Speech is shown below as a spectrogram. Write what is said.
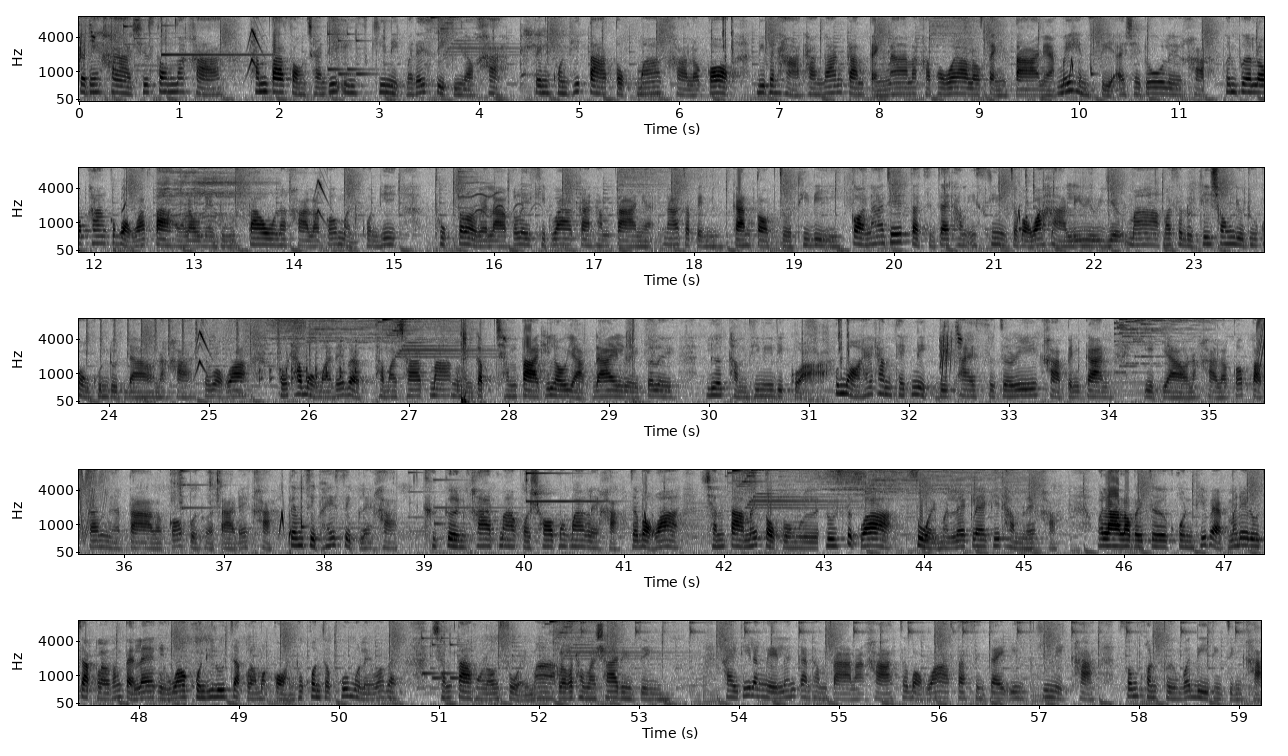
สวัสดีค่ะ ชื่อส้มนะคะทำตา 2 ชั้นที่อิงส์คลินิกมาได้ 4 ปีแล้วค่ะ เป็นคนที่ตาตกมากค่ะ แล้วก็มีปัญหาทางด้านการแต่งหน้านะคะ เพราะว่าเราแต่งตาเนี่ยไม่เห็นสีอายแชโดว์เลยค่ะ เพื่อนๆรอบข้างก็บอกว่าตาของเราเนี่ยดูเศร้านะคะ แล้วก็เหมือนคนที่ทุกตลอดเวลาก็เลยคิดว่าการทำตาเนี่ยน่าจะเป็นการตอบโจทย์ที่ดี ก่อนหน้าที่ตัดสินใจทำอิส์คลินิกจะบอกว่าหารีวิวเยอะมาก มาสะดุดที่ช่อง YouTube ของคุณดุดดาวนะคะ จะบอกว่าเขาทำออกมาได้แบบธรรมชาติมากเหมือนกับชั้นตาที่เราอยากได้เลยก็เลยเลือกทำที่นี่ดีกว่า คุณหมอให้ทำเทคนิค Big Eye Surgery ค่ะ เป็นการยีดยาวนะคะ แล้วก็ปรับกล้ามเนื้อตา แล้วก็เปิดหัวตาได้ค่ะ เต็ม 10 ให้ 10 เลยค่ะ คือเกินคาดมากเพราะชอบมากๆเลยค่ะ จะบอกว่าชั้นตาไม่ตกลงเลย รู้สึกว่าสวยเหมือนแรก ๆ ที่ทำเลยค่ะ เวลาเราไปเจอคนที่แบบไม่ได้รู้จักเราตั้งแต่แรก หรือว่าคนที่รู้จักเรามาก่อน ทุกคนจะพูดหมดเลยว่าแบบชั้นตาของเราสวยมาก แล้วก็ธรรมชาติจริง ๆใครที่ลังเลเรื่องการทำตานะคะ จะบอกว่าตัดสินใจอินคลินิกค่ะ ส้มคอนเฟิร์มว่าดีจริง ๆ ค่ะ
